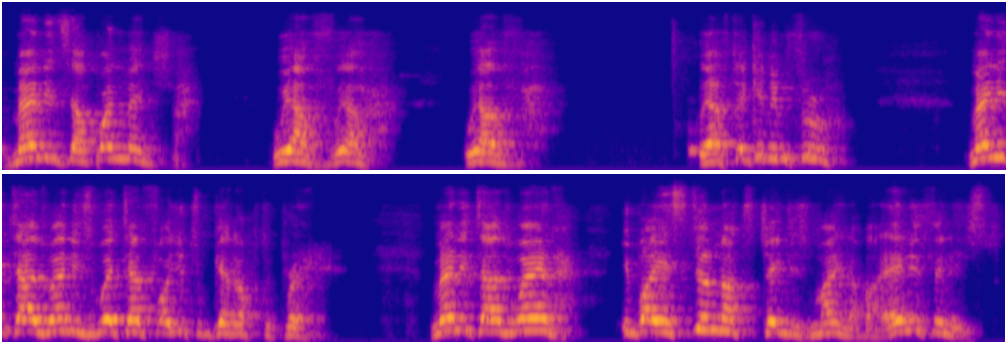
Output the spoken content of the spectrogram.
many disappointments we have, we have, we have, we have taken him through. Many times when he's waited for you to get up to pray. Many times when, but he's still not changed his mind about anything. He's,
